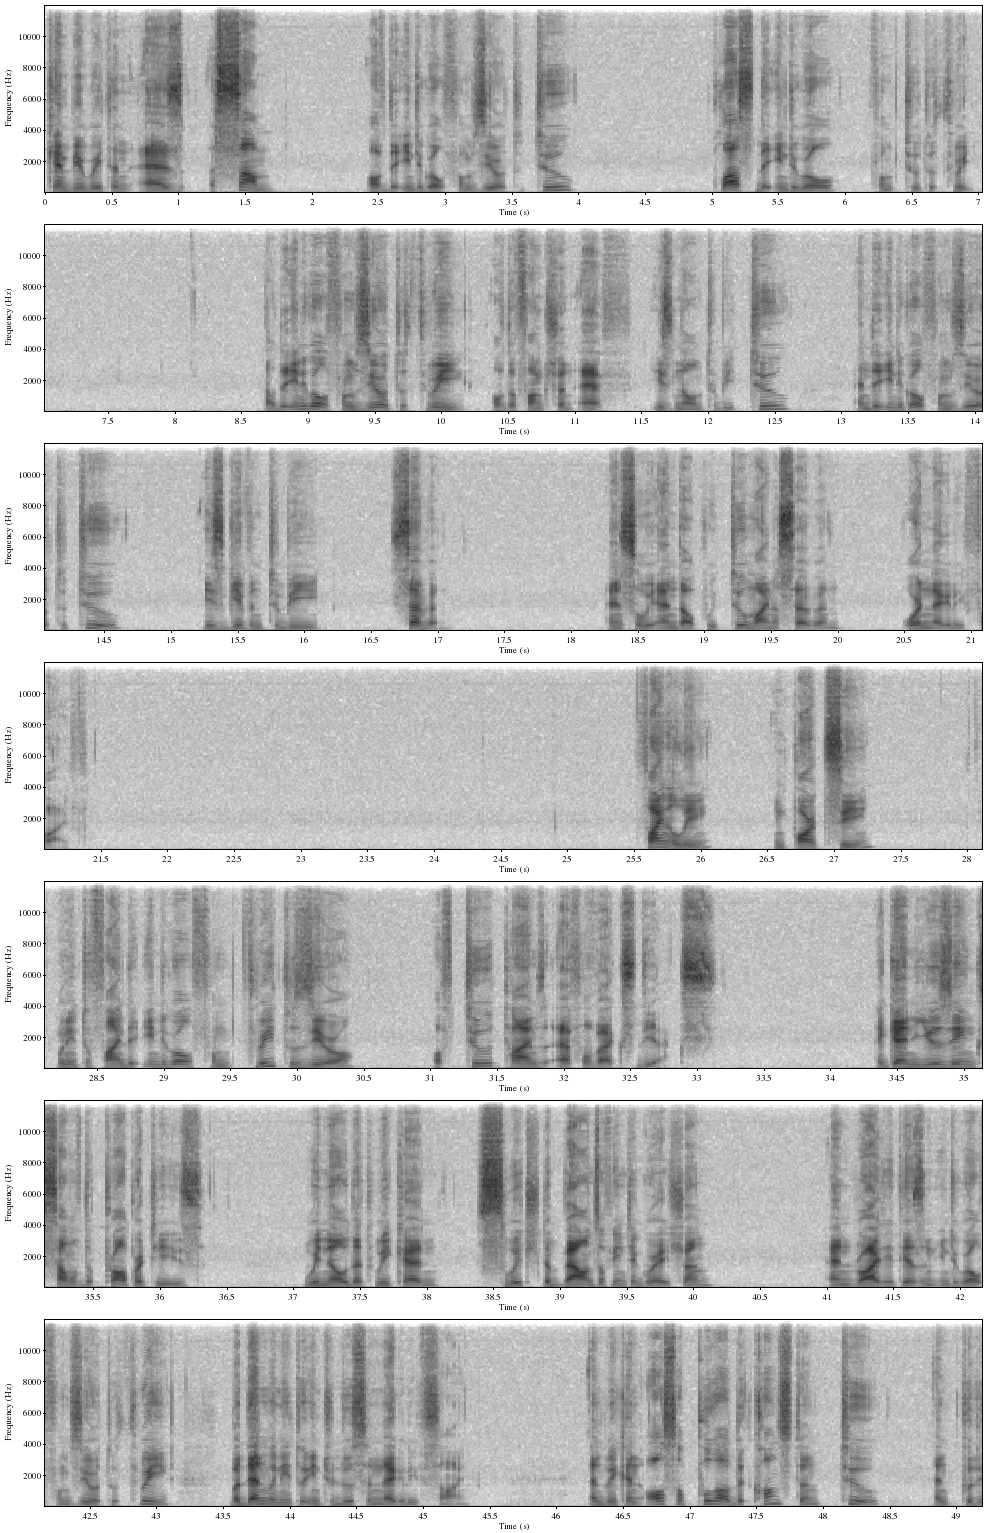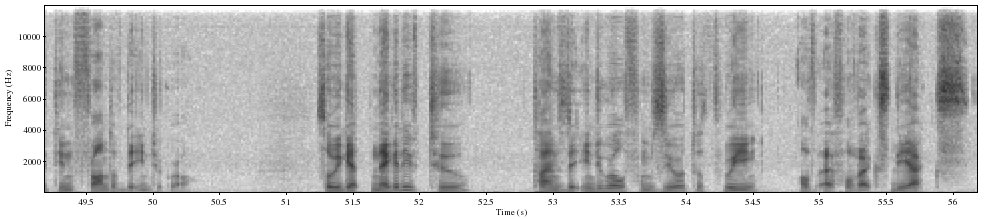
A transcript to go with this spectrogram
can be written as a sum of the integral from 0 to 2 plus the integral from 2 to 3. Now the integral from 0 to 3 of the function f is known to be 2, and the integral from 0 to 2 is given to be 7. And so we end up with 2 minus 7 or negative 5. Finally, in part C, we need to find the integral from 3 to 0 of 2 times f of x dx. Again, using some of the properties, we know that we can switch the bounds of integration and write it as an integral from 0 to 3, but then we need to introduce a negative sign. And we can also pull out the constant 2 and put it in front of the integral. So we get negative 2 times the integral from 0 to 3 of f of x dx.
